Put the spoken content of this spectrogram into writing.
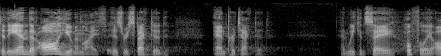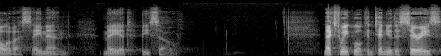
to the end that all human life is respected and protected. And we can say, hopefully, all of us, Amen. May it be so. Next week, we'll continue this series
